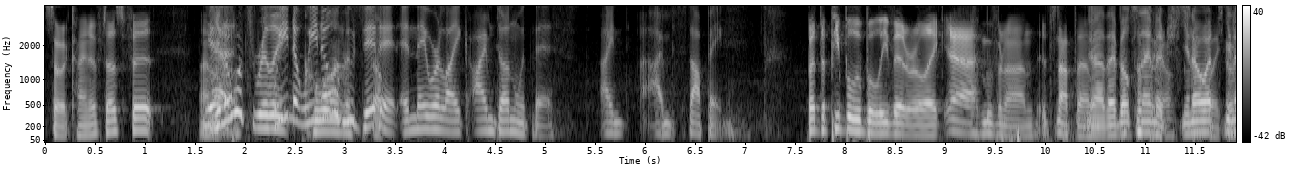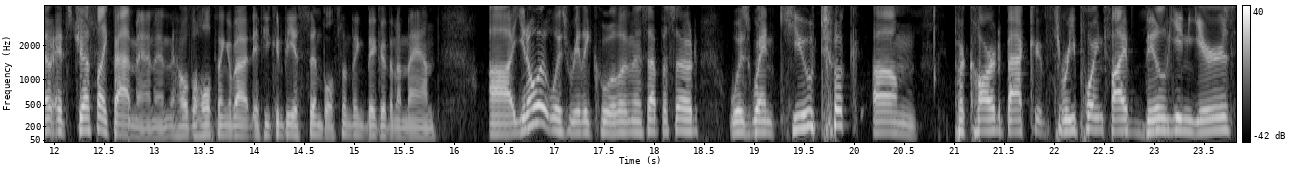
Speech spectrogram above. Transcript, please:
So it kind of does fit. Um, Yeah, know what's really we know, we know who did oh. it, and they were like, "I'm done with this. I I'm stopping." But the people who believe it are like, ah, moving on. It's not them. Yeah, they built It's an image. else. You know It's what? like, you know, it's just like Batman and the whole, the whole thing about if you can be a symbol, something bigger than a man. Uh, you know what was really cool in this episode was when Q took um, Picard back 3.5 billion years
